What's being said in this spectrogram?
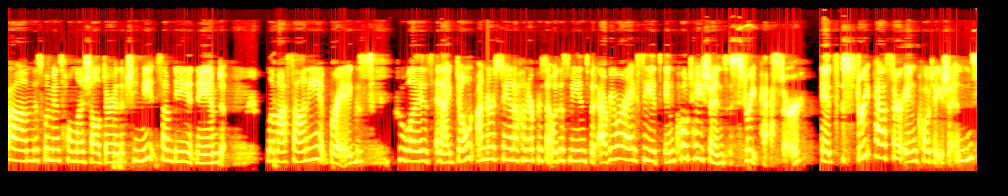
um, this women's homeless shelter that she meets somebody named Lamasani Briggs, who was, and I don't understand 100% what this means, but everywhere I see it's in quotations, street pastor. It's street pastor in quotations.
